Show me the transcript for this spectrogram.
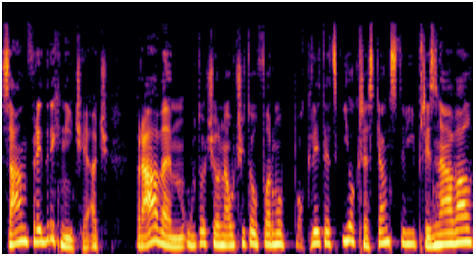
Sám Friedrich Nietzsche, ač právem útočil na určitou formu pokryteckého křesťanství, přiznával,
